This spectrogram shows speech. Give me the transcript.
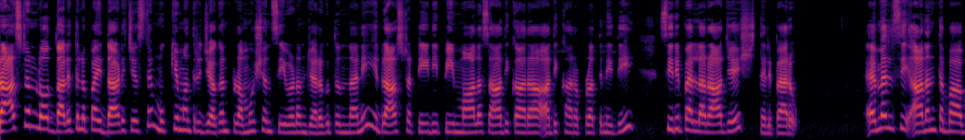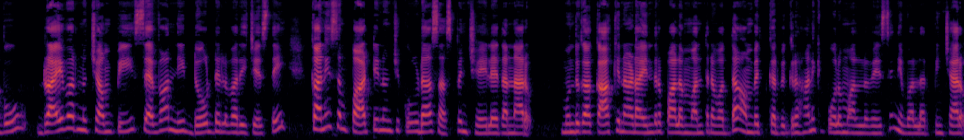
రాష్ట్రంలో దళితులపై దాడి చేస్తే ముఖ్యమంత్రి జగన్ ప్రమోషన్స్ ఇవ్వడం జరుగుతుందని రాష్ట్ర టీడీపీ మాల సాధికార అధికార ప్రతినిధి సిరిపెల్ల రాజేష్ తెలిపారు. ఎమ్మెల్సీ అనంతబాబు డ్రైవర్ను చంపి శవాన్ని డోర్ డెలివరీ చేస్తే కనీసం పార్టీ నుంచి కూడా సస్పెండ్ చేయలేదన్నారు. ముందుగా కాకినాడ ఇంద్రపాలెం వంతెన వద్ద అంబేద్కర్ విగ్రహానికి పూలమాలలు వేసి నివాళులర్పించారు.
